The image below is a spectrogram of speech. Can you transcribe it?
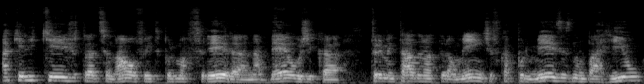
aquele queijo tradicional feito por uma freira na Bélgica, fermentado naturalmente, ficar por meses num barril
